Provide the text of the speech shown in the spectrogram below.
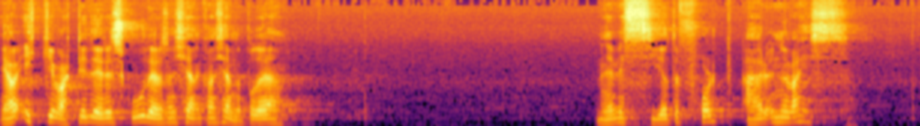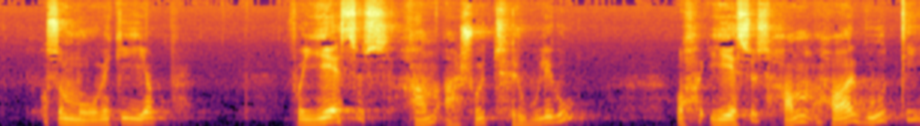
Jeg har ikke vært i deres sko, dere som kan kjenne på det. Men jeg vil si at folk er underveis. Og så må vi ikke gi opp. For Jesus, han er så utrolig god. Og Jesus, han har god tid.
